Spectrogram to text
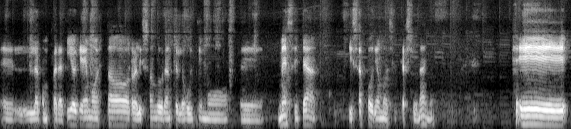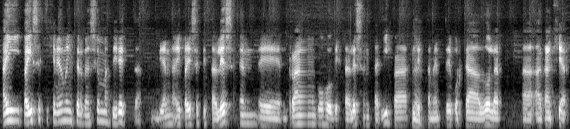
eh, la comparativa que hemos estado realizando durante los últimos eh, meses ya quizás podríamos decir casi un año, eh, hay países que generan una intervención más directa. Bien, hay países que establecen eh, rangos o que establecen tarifas directamente por cada dólar a, canjear.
